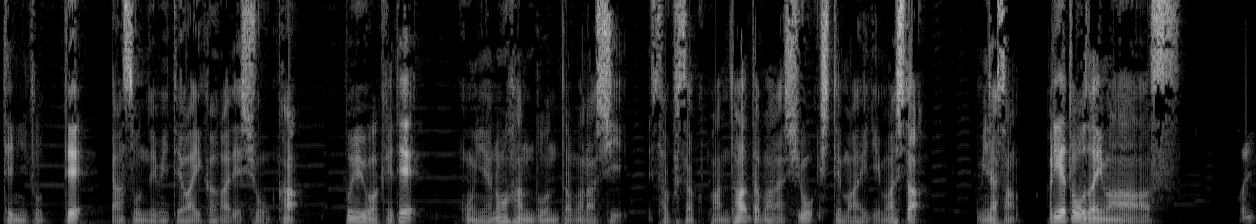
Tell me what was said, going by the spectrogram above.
手に取って遊んでみてはいかがでしょうか。というわけで、今夜のハンドンダ話、サクサクパンダダ話をしてまいりました。皆さん、ありがとうございます。あり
